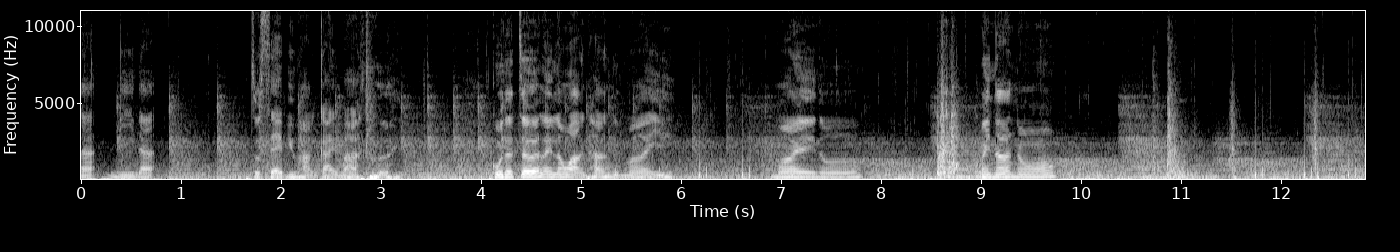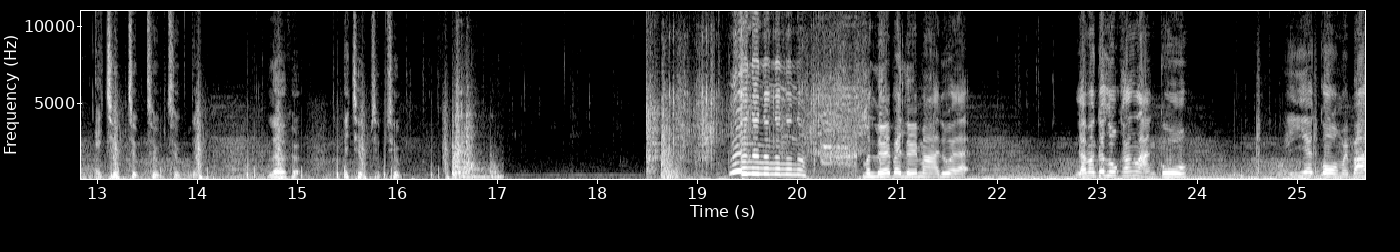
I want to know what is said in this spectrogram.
นะนี่นะจุดเซฟอยู่ห่างไกลมากเลย กูจะเจออะไรระหว่างทางหรือไม่ ไม่เนาะไม่น่าเนาะไอฉุบฉุบฉุบฉุบเนี่ยเลิกเถอะไอฉุบฉุบฉุบนู่นนู่นนู่นนู่นมันเลื้อยไปเลื้อยมาด้วยแหละ แล้วมันก็ลุกข้างหลังกูไอ้เหี้ยโกงไปปะ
